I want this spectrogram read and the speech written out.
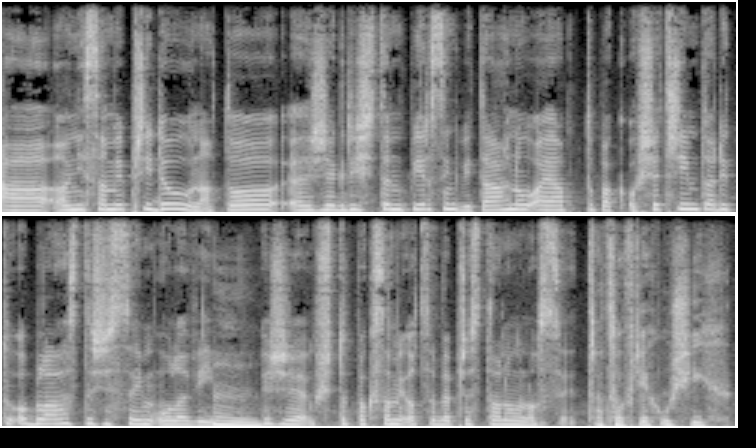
a oni sami přijdou na to, že když ten piercing vytáhnou a já to pak ošetřím tady tu oblast, že se jim uleví, mm. že už to pak sami od sebe přestanou nosit. A co v těch uších?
